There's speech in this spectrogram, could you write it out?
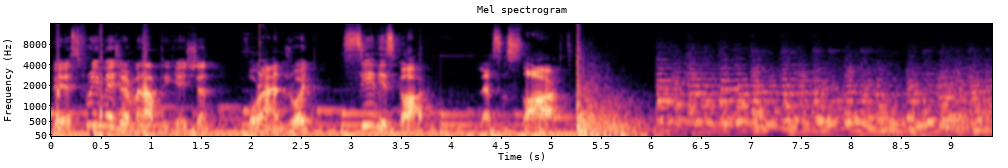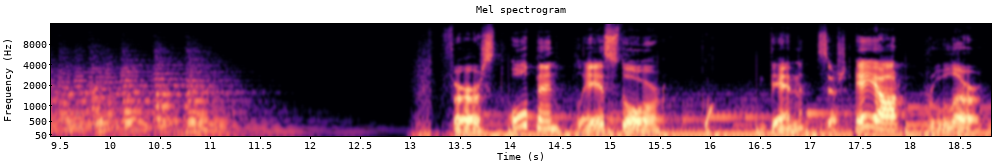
best free measurement application for Android, see this card. Let's start. First, open Play Store. Then search AR Ruler.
